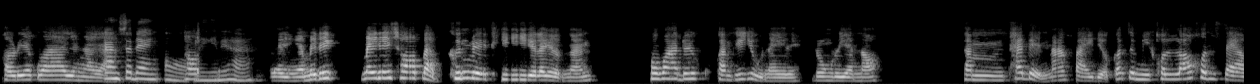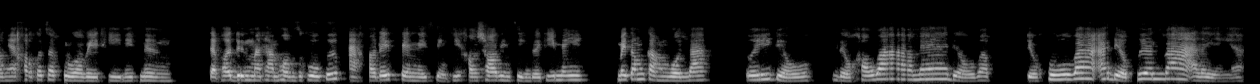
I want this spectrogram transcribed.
เขาเรียกว่ายังไงอะการแสดงออกอะไรอย่างเงี้ยไหมคะอะไรอย่างเงี้ยไม่ได้ไม่ได้ชอบแบบขึ้นเวทีอะไรแบบนั้น เพราะว่าด้วยความที่อยู่ในโรงเรียนเนาะทำถ้าเด่นมากไปเดี๋ยวก็จะมีคนล้อคนแซวเนี่ยเขาก็จะกลัวเวทีนิดนึง แต่พอดึงมาทำโฮมสกูลปุ๊บอะเขาได้เป็นในสิ่งที่เขาชอบจริง ๆ โดยที่ไม่ไม่ต้องกังวลว่า เอ้ยเดี๋ยว เดี๋ยวเขาว่าแม่เดี๋ยวแบบ เดี๋ยวครูว่าอะเดี๋ยวเพื่อนว่าอะไรอย่างเงี้ย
